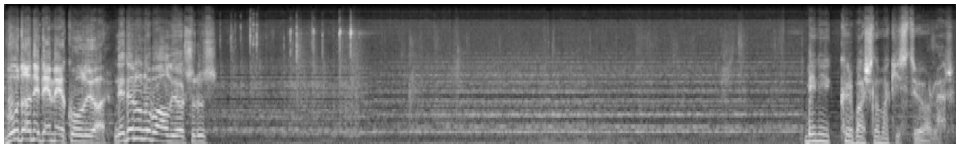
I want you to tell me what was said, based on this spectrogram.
Bu da ne demek oluyor? Neden onu bağlıyorsunuz? Beni kırbaçlamak istiyorlar.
